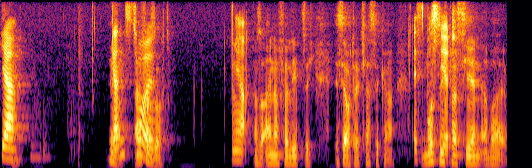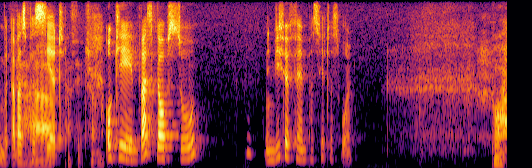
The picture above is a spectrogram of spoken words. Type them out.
Ja, Ja, Ganz toll. Eifersucht. ja, Also einer verliebt sich. Ist ja auch der Klassiker. Es Muss nicht passiert. passieren, aber. Aber es ja, passiert. Passiert schon. okay, was glaubst du, in wie vielen Fällen passiert das wohl? Boah,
